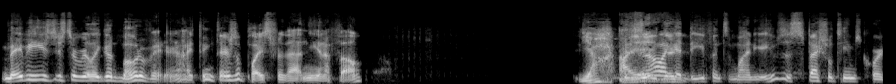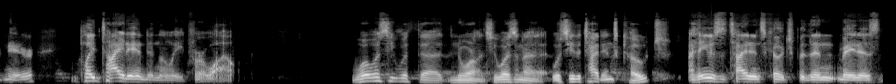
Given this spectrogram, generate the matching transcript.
maybe he's just a really good motivator, and I think there's a place for that in the NFL. Yeah. He's not like a defensive minded. He was a special teams coordinator, played tight end in the league for a while. what was he with the New Orleans? He wasn't a. Was he the tight ends coach? I think he was the tight ends coach, but then made his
